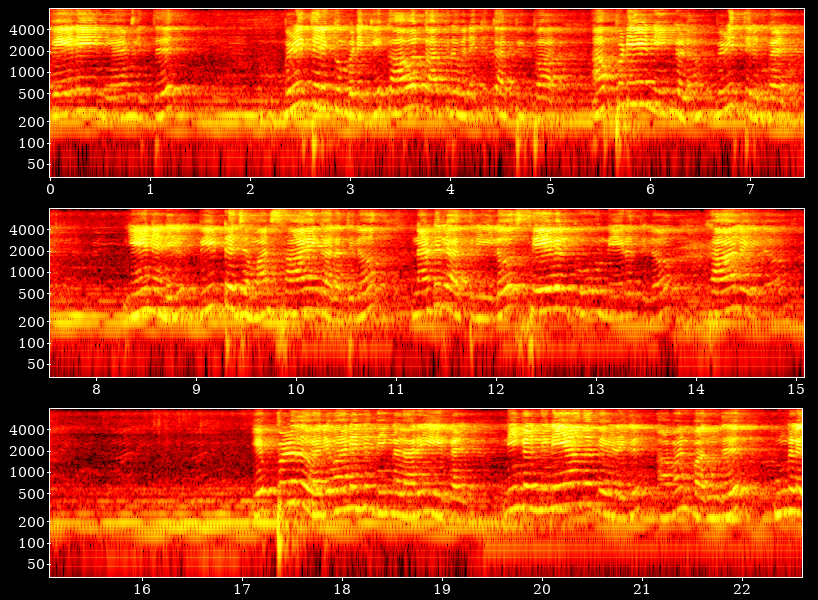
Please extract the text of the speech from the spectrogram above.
வேலையை நியமித்து விழித்திருக்கும்படிக்கு காவல் காக்கிறவனுக்கு கற்பிப்பார். அப்படியே நீங்களும் விழித்திருங்கள். ஏனெனில் வீட்டஜமான் சாயங்காலத்திலோ நடுராத்திரியிலோ சேவல் கூவும் நேரத்திலோ காலையிலோ எப்பொழுது வருவான் என்று நீங்கள் அறியீர்கள். நீங்கள் நினையாத வேளையில் அவன் வந்து உங்களை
